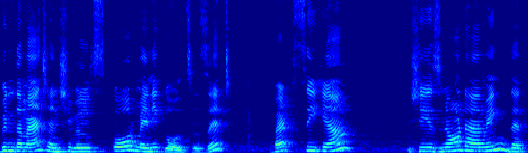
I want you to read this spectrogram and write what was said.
win the match and she will score many goals, is it? But see here, she is not having that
